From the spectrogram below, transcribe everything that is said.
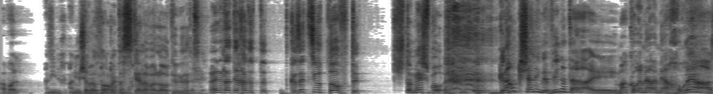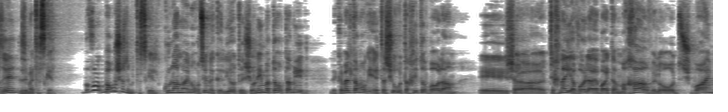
אבל אני, יושב זה באותו נורא תור כמוך. מתסכל, אבל לא כאילו. אני נתתי לך כזה ציוד טוב, תשתמש בו. גם כשאני מבין אה, מה קורה מאחורי הזה, זה מתסכל. ברור, שזה מתסכל. כולנו היינו רוצים להיות ראשונים בתור תמיד, לקבל את השירות הכי טוב בעולם, אה, שהטכנאי יבוא אליי הביתה מחר ולא עוד שבועיים.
